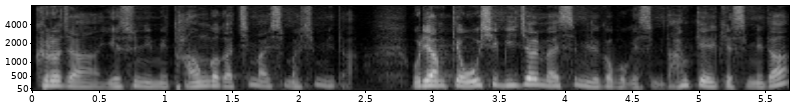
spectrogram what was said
그러자 예수님이 다음과 같이 말씀하십니다. 우리 함께 52절 말씀 읽어보겠습니다. 함께 읽겠습니다.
